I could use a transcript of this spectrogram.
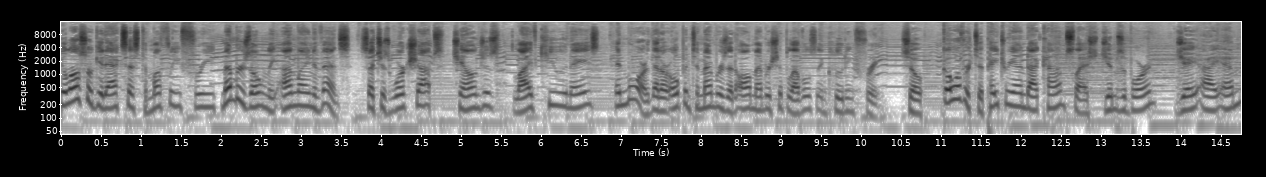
You'll also get access to monthly free members-only online events such as workshops, challenges, live Q&As, and more that are open to members at all membership levels including free. So go over to patreon.com slash jimzboran, J-I-M-Z-B-O-R-A-N,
